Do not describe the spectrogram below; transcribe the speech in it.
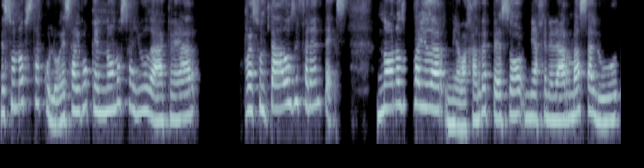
es un obstáculo, es algo que no nos ayuda a crear resultados diferentes. No nos va a ayudar ni a bajar de peso, ni a generar más salud,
